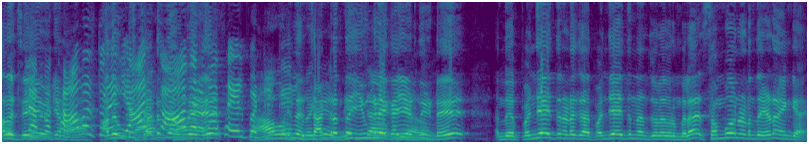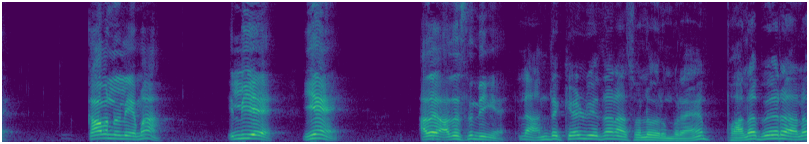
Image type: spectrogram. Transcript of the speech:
அதை செய்ய வைக்கணும். அதை சட்டத்தை சட்டத்தை இவங்களே கையெடுத்துக்கிட்டு அந்த பஞ்சாயத்து நடக்க பஞ்சாயத்து நான் சொல்ல விரும்பல. சம்பவம் நடந்த இடம் எங்க? காவல் நிலையமா? இல்லையே. ஏன்? அதை அதை சிந்திங்க. இல்ல அந்த கேள்வியை தான் நான் சொல்ல விரும்புறேன். பல பேரால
